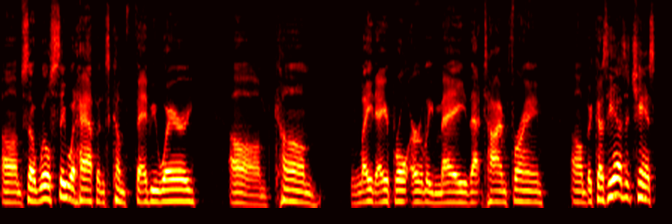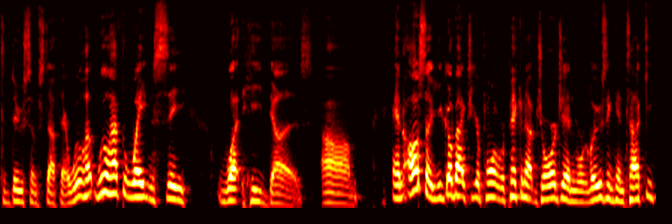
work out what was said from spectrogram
Um, so we'll see what happens come February, um, come late April, early May, that time frame, um, because he has a chance to do some stuff there. We'll ha- we'll have to wait and see what he does. Um, and also, you go back to your point, we're picking up Georgia and we're losing Kentucky.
